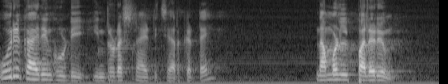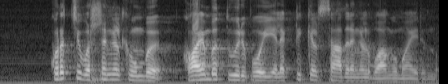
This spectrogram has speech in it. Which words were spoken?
ഒരു കാര്യം കൂടി ഇൻട്രൊഡക്ഷനായിട്ട് ചേർക്കട്ടെ. നമ്മളിൽ പലരും കുറച്ച് വർഷങ്ങൾക്ക് മുമ്പ് കോയമ്പത്തൂർ പോയി ഇലക്ട്രിക്കൽ സാധനങ്ങൾ വാങ്ങുമായിരുന്നു.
